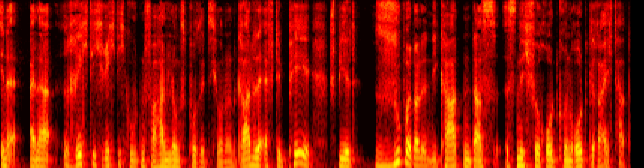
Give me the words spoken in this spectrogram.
in einer richtig, richtig guten Verhandlungsposition. Und gerade der FDP spielt super doll in die Karten, dass es nicht für Rot-Grün-Rot gereicht hat.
